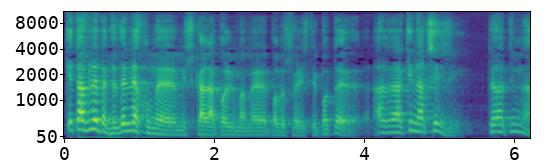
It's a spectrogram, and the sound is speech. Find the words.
Και τα βλέπετε, δεν έχουμε εμείς κανένα κόλλημα με ποδοσφαιριστή ποτέ. Αλλά αρκεί να αξίζει. Τώρα τι να...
